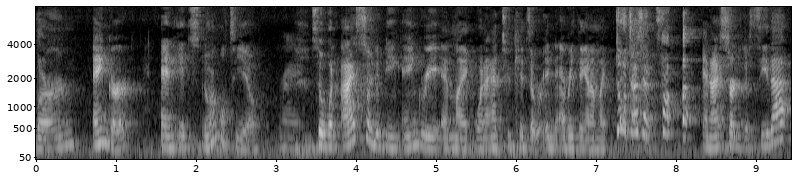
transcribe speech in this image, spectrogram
learn anger and it's normal to you. Right. So when I started being angry and like when I had two kids that were into everything and I'm like, don't touch that, stop. uh," And I started to see that.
